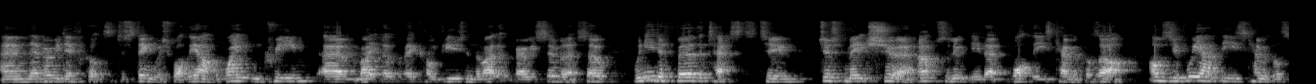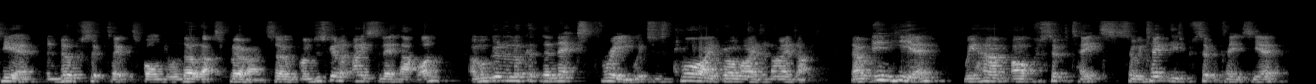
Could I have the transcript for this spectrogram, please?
and they're very difficult to distinguish what they are. White and cream um, might look a bit confusing, they might look very similar. So we need a further test to just make sure absolutely that what these chemicals are. Obviously, if we add these chemicals here and no precipitate is formed, we'll know that's fluoride. So I'm just going to isolate that one, and we're going to look at the next three, which is chloride, bromide, and iodide. Now in here, we have our precipitates. So we take these precipitates here,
